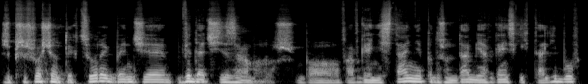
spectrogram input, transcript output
Że przyszłością tych córek będzie wydać się za mąż, bo w Afganistanie pod rządami afgańskich talibów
